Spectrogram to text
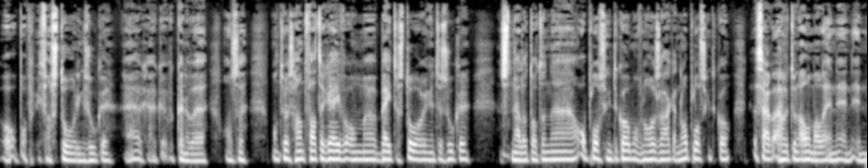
op, op het gebied van storing zoeken. Hè. Kunnen we onze monteurs handvatten geven om uh, beter storingen te zoeken. En sneller tot een oplossing te komen of een oorzaak en een oplossing te komen. Dat hebben we toen allemaal in, in, in,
